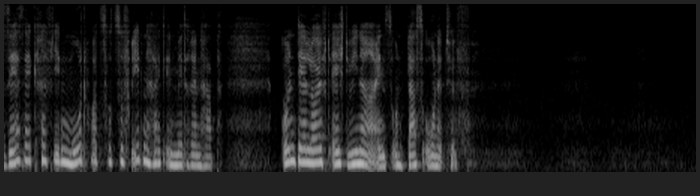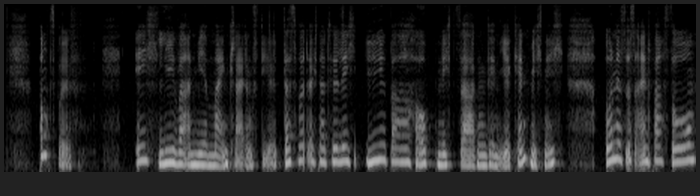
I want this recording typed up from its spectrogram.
sehr, sehr kräftigen Motor zur Zufriedenheit in mir drin habe. Und der läuft echt wie eine Eins und das ohne TÜV. Punkt 12. Ich liebe an mir meinen Kleidungsstil. Das wird euch natürlich überhaupt nichts sagen, denn ihr kennt mich nicht. Und es ist einfach so,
